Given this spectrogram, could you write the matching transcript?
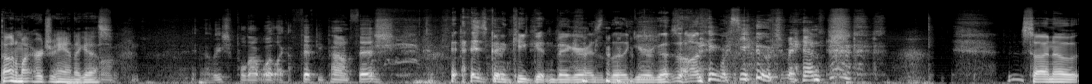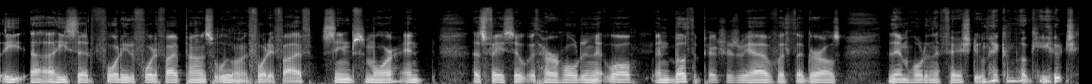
that one might hurt your hand, I guess. At least you pulled out what, like a fifty pound fish? it's gonna keep getting bigger as the year goes on. thing was huge, man. So I know he uh, he said forty to forty five pounds, so we went with forty five. Seems more, and let's face it, with her holding it, well, in both the pictures we have with the girls, them holding the fish do make them look huge.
